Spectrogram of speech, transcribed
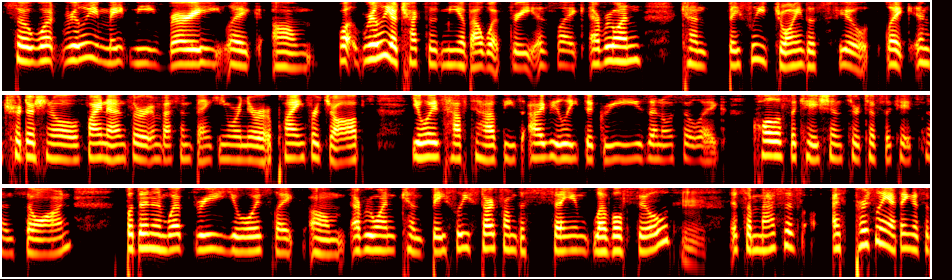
so what really made me very like um what really attracted me about web3 is like everyone can basically join this field. Like in traditional finance or investment banking when you're applying for jobs you always have to have these ivy league degrees and also like qualification certificates and so on. But then in web3 you always like um everyone can basically start from the same level field. Mm. It's a massive i personally i think it's a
